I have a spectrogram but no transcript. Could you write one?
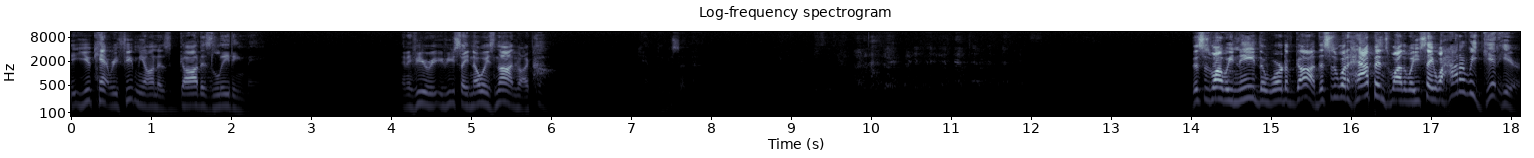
that you can't refute me on is God is leading me. And if you, if you say, no, He's not, you're like, oh, can't believe you said that. This is why we need the Word of God. This is what happens, by the way. You say, well, how did we get here?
